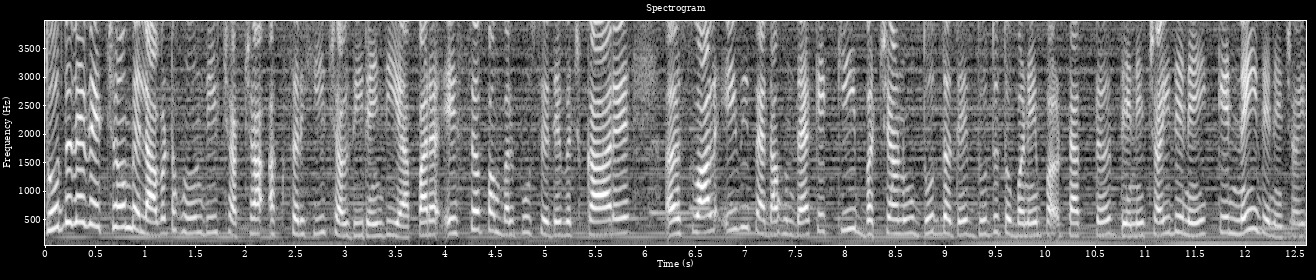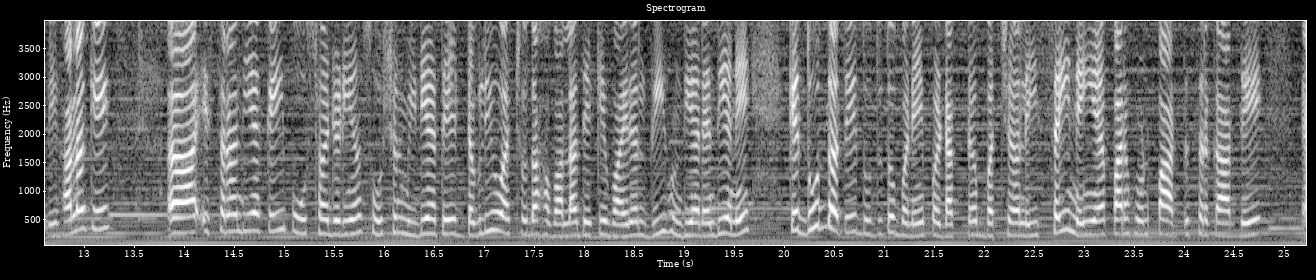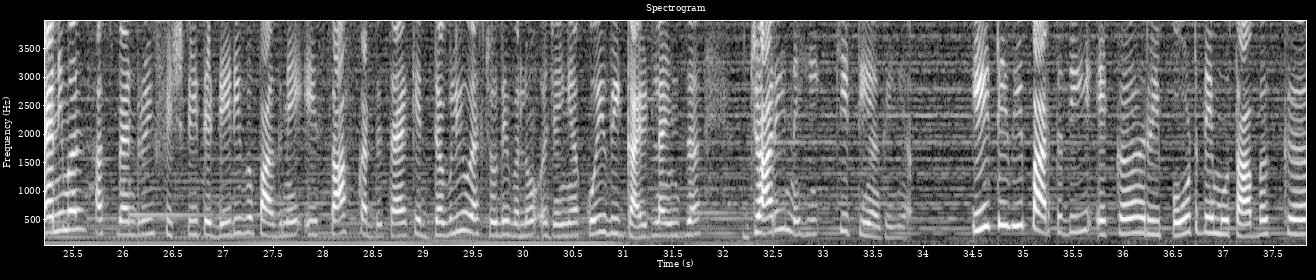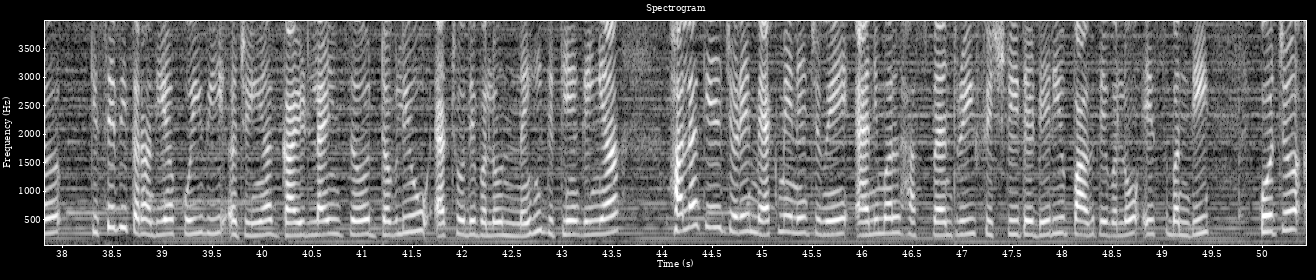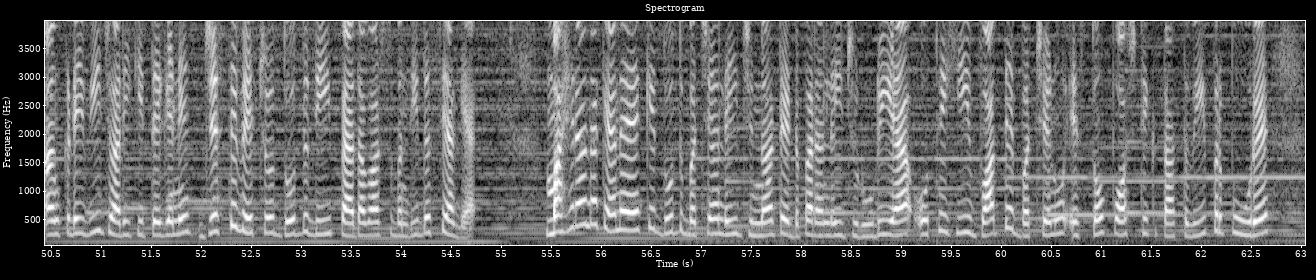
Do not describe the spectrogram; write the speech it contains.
ਦੁੱਧ ਦੇ ਵਿੱਚ ਮਿਲਾਵਟ ਹੋਣ ਦੀ ਚਰਚਾ ਅਕਸਰ ਹੀ ਚੱਲਦੀ ਰਹਿੰਦੀ ਹੈ ਪਰ ਇਸ ਭੰਬਲ ਭੂਸੇ ਦੇ ਵਿਚਕਾਰ ਸਵਾਲ ਇਹ ਵੀ ਪੈਦਾ ਹੁੰਦਾ ਹੈ ਕਿ ਕੀ ਬੱਚਿਆਂ ਨੂੰ ਦੁੱਧ ਅਤੇ ਦੁੱਧ ਤੋਂ ਬਣੇ ਪ੍ਰੋਡਕਟ ਦੇਣੇ ਚਾਹੀਦੇ ਨੇ ਕਿ ਨਹੀਂ ਦੇਣੇ ਚਾਹੀਦੇ? ਹਾਲਾਂਕਿ ਇਸ ਤਰ੍ਹਾਂ ਦੀਆਂ ਕਈ ਪੋਸਟਾਂ ਜਿਹੜੀਆਂ ਸੋਸ਼ਲ ਮੀਡੀਆ ਤੇ WHO ਦਾ ਹਵਾਲਾ ਦੇ ਕੇ ਵਾਇਰਲ ਵੀ ਹੁੰਦੀਆਂ ਰਹਿੰਦੀਆਂ ਨੇ ਕਿ ਦੁੱਧ ਅਤੇ ਦੁੱਧ ਤੋਂ ਬਣੇ ਪ੍ਰੋਡਕਟ ਬੱਚਿਆਂ ਲਈ ਸਹੀ ਨਹੀਂ ਹੈ, ਪਰ ਹੁਣ ਭਾਰਤ ਸਰਕਾਰ ਦੇ ਐਨੀਮਲ ਹਸਬੈਂਡਰੀ ਫਿਸ਼ਰੀ ਤੇ ਡੇਅਰੀ ਵਿਭਾਗ ਨੇ ਇਹ ਸਾਫ਼ ਕਰ ਦਿੱਤਾ ਹੈ ਕਿ WHO ਦੇ ਵੱਲੋਂ ਅਜਿਹੀਆਂ ਕੋਈ ਵੀ ਗਾਈਡਲਾਈਨਸ ਜਾਰੀ ਨਹੀਂ ਕੀਤੀਆਂ ਗਈਆਂ। ਈਟੀਵੀ ਭਾਰਤ ਦੀ ਇੱਕ ਰਿਪੋਰਟ ਦੇ ਮੁਤਾਬਕ ਕਿਸੇ ਵੀ ਤਰ੍ਹਾਂ ਦੀਆਂ ਕੋਈ ਵੀ ਅਜਿਹੀਆਂ ਗਾਈਡਲਾਈਨਸ WHO ਦੇ ਵੱਲੋਂ ਨਹੀਂ ਦਿੱਤੀਆਂ ਗਈਆਂ। ਹਾਲਾਂਕਿ ਜਿਹੜੇ ਮਹਿਕਮੇ ਨੇ, ਜਿਵੇਂ ਐਨੀਮਲ ਹਸਬੈਂਡਰੀ ਫਿਸ਼ਰੀ ਤੇ ਡੇਅਰੀ ਵਿਭਾਗ ਦੇ ਵੱਲੋਂ ਇਸ ਸੰਬੰਧੀ ਕੁਝ ਅੰਕੜੇ ਵੀ ਜਾਰੀ ਕੀਤੇ ਗਏ ਨੇ, ਜਿਸ ਦੇ ਵਿੱਚ ਦੁੱਧ ਦੀ ਪੈਦਾਵਾਰ ਸੰਬੰਧੀ ਦੱਸਿਆ ਗਿਆ ਹੈ। ਮਾਹਿਰਾਂ ਦਾ ਕਹਿਣਾ ਹੈ ਕਿ ਦੁੱਧ ਬੱਚਿਆਂ ਲਈ ਜਿੰਨਾ ਢਿੱਡ ਭਰਨ ਲਈ ਜ਼ਰੂਰੀ ਹੈ, ਉੱਥੇ ਹੀ ਵਾਧੇ ਬੱਚੇ ਨੂੰ ਇਸ ਤੋਂ ਪੌਸ਼ਟਿਕ ਤੱਤ ਵੀ ਭਰਪੂਰ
